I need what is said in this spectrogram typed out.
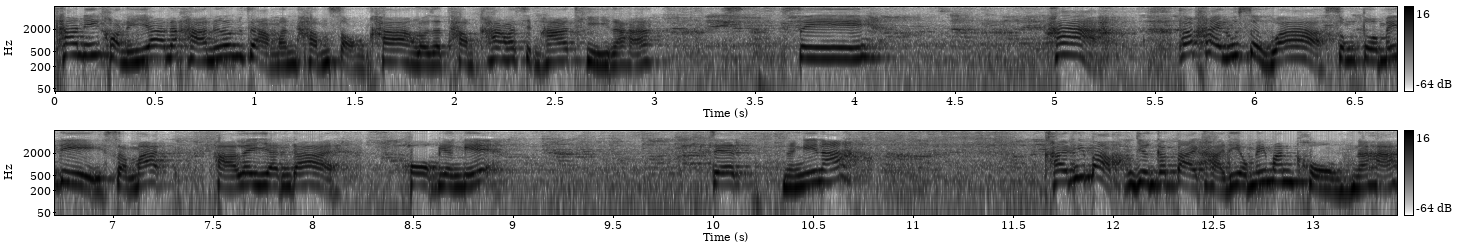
ท่านี้ขออนุญาตนะคะ เนื่องจากมันทำสองข้างเราจะทำข้างละสิบห้าทีนะคะสี่ห้าถ้าใครรู้สึกว่าทรงตัวไม่ดีสามารถหาอะไรยันได้หกอย่างนี้เจ็ดอย่างนี้นะ ใครที่แบบยืนกระต่ายขาเดียวไม่มั่นคงนะคะ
